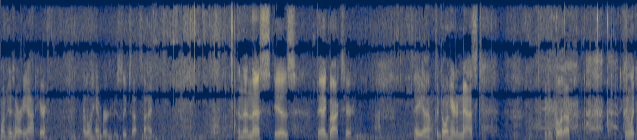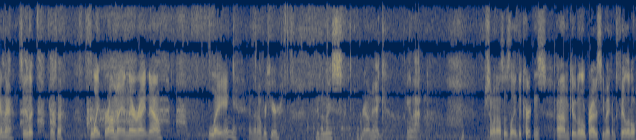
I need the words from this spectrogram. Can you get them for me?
one who's already out here, our little Hamburg who sleeps outside. And then this is the egg box here. They, uh, they go in here to nest. We can pull it up can look in there. See, look, there's a light Brahma in there right now, laying. And then over here, we have a nice brown egg. Look at that. Someone else has laid. The curtains um, give them a little privacy, make them feel a little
